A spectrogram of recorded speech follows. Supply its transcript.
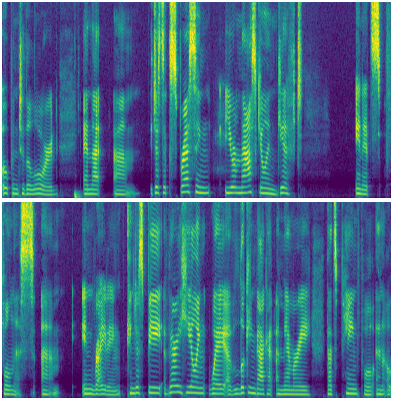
open to the lord and that um just expressing your masculine gift in its fullness um in writing can just be a very healing way of looking back at a memory that's painful and uh,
